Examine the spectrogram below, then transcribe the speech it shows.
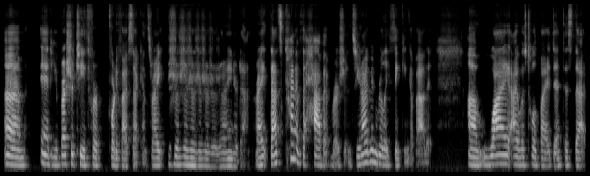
Um, and you brush your teeth for 45 seconds, right? And you're done, right? That's kind of the habit version. So you're not even really thinking about it. Um, why I was told by a dentist that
